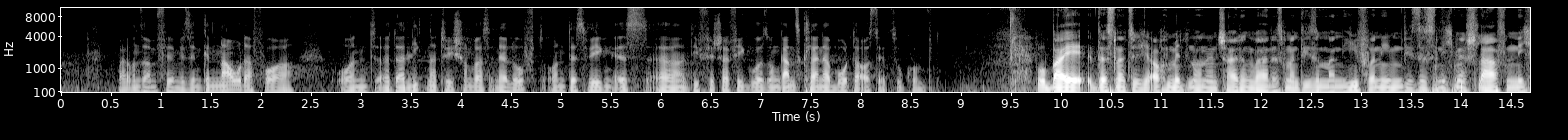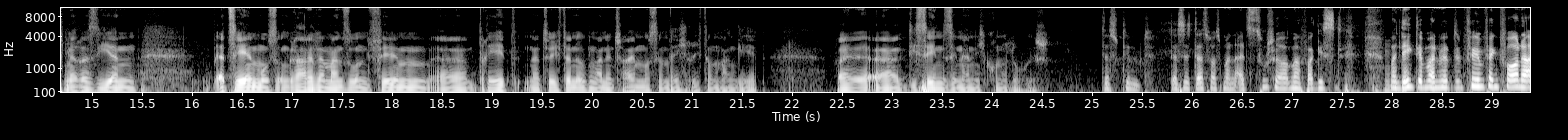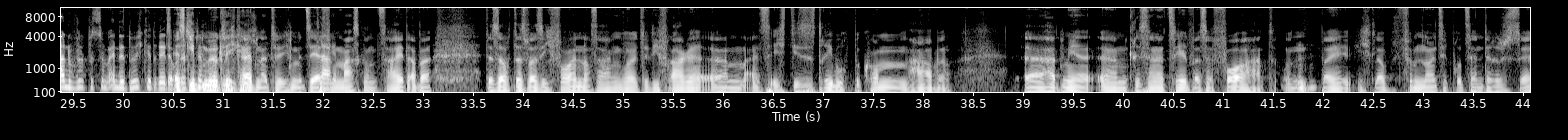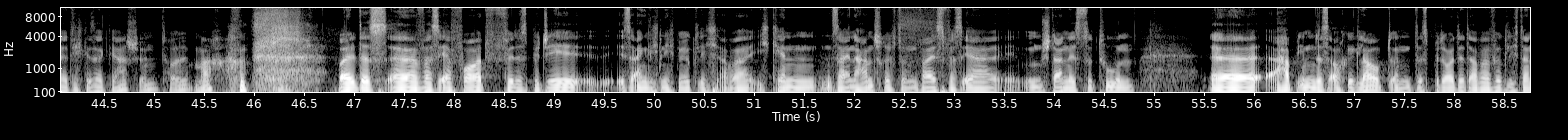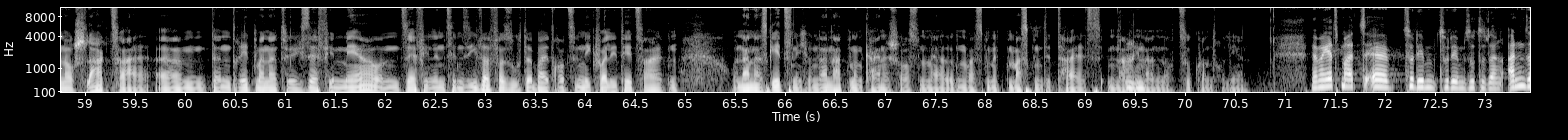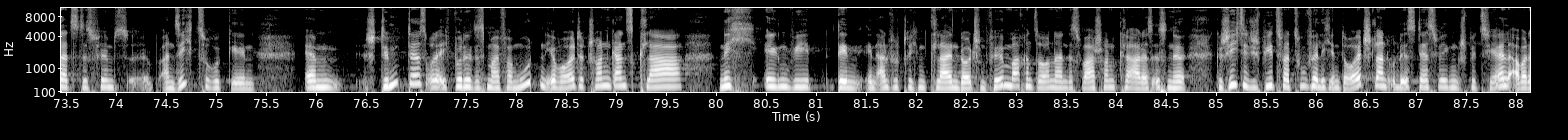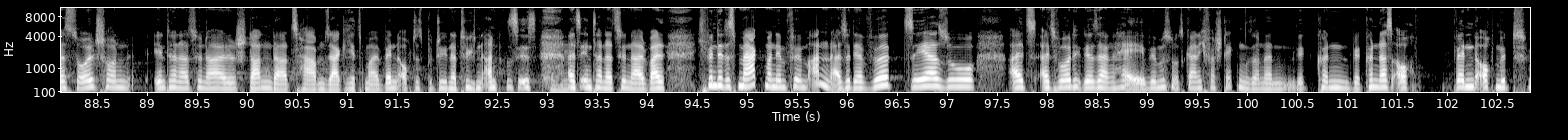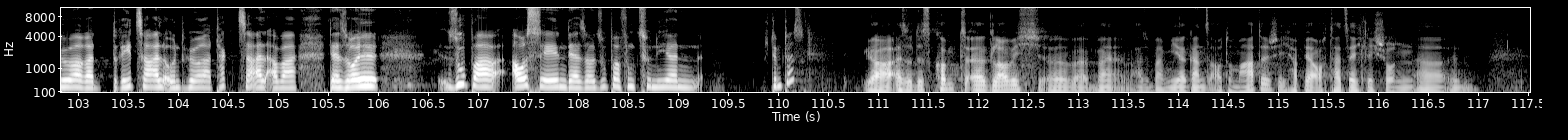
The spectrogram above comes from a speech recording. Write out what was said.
bei unserem Film. Wir sind genau davor. Und äh, da liegt natürlich schon was in der Luft und deswegen ist äh, die Fischerfigur so ein ganz kleiner Bote aus der Zukunft. Wobei das natürlich auch mit noch eine Entscheidung war, dass man diese Manie von ihm, dieses nicht mehr schlafen, nicht mehr rasieren, erzählen muss. Und gerade wenn man so einen Film äh, dreht, natürlich dann irgendwann entscheiden muss, in welche Richtung man geht. Weil äh, die Szenen sind ja nicht chronologisch. Das stimmt. Das ist das, was man als Zuschauer immer vergisst. Man denkt immer, der Film fängt vorne an und wird bis zum Ende durchgedreht. Es gibt Möglichkeiten natürlich, natürlich mit sehr Klar. viel Maske und Zeit, aber das ist auch das, was ich vorhin noch sagen wollte. Die Frage, ähm, als ich dieses Drehbuch bekommen habe, äh, hat mir ähm, Christian erzählt, was er vorhat. Und Mhm. bei, ich glaube, 95 Prozent der Regisseure hätte ich gesagt, ja, schön, toll, mach. Weil das, äh, was er vorhat für das Budget, ist eigentlich nicht möglich. Aber ich kenne seine Handschrift und weiß, was er imstande ist zu tun äh, habe ihm das auch geglaubt und das bedeutet aber wirklich dann auch Schlagzahl. Ähm, dann dreht man natürlich sehr viel mehr und sehr viel intensiver, versucht dabei trotzdem die Qualität zu halten und anders geht's nicht und dann hat man keine Chancen mehr, irgendwas mit Maskendetails im Nachhinein noch zu kontrollieren. Wenn wir jetzt mal äh, zu, dem, zu dem sozusagen Ansatz des Films äh, an sich zurückgehen, ähm, stimmt das? Oder ich würde das mal vermuten, ihr wolltet schon ganz klar nicht irgendwie den in Anführungsstrichen kleinen deutschen Film machen, sondern es war schon klar, das ist eine Geschichte, die spielt zwar zufällig in Deutschland und ist deswegen speziell, aber das soll schon internationale Standards haben, sage ich jetzt mal, wenn auch das Budget natürlich ein anderes ist als international, weil ich finde, das merkt man dem Film an. Also der wirkt sehr so, als, als wolltet ihr sagen, hey, wir müssen uns gar nicht verstecken, sondern wir können, wir können das auch, wenn auch mit höherer Drehzahl und höherer Taktzahl, aber der soll super aussehen, der soll super funktionieren. Stimmt das? Ja, also das kommt, äh, glaube ich, äh, bei, also bei mir ganz automatisch. Ich habe ja auch tatsächlich schon äh,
